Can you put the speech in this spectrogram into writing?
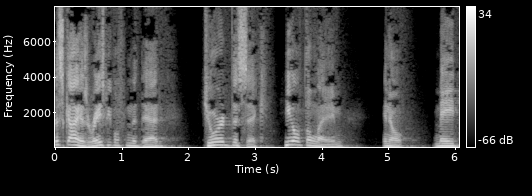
This guy has raised people from the dead, cured the sick, healed the lame, you know, made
